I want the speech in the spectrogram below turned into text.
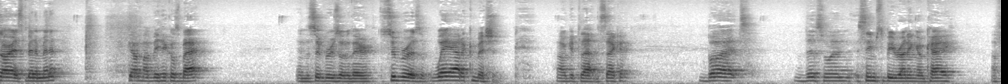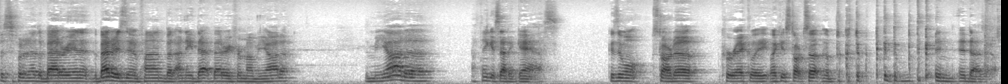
Sorry, it's been a minute. Got my vehicles back. And the Subaru's over there. The Subaru is way out of commission. I'll get to that in a second. But this one seems to be running okay. I'm supposed to put another battery in it. The battery's doing fine, but I need that battery for my Miata. The Miata, I think it's out of gas because it won't start up correctly. Like it starts up and, and it dies out.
